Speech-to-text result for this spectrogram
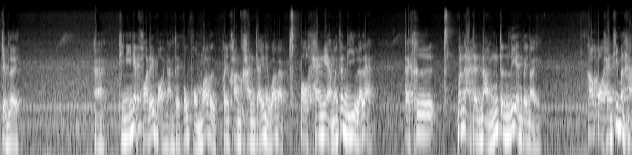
เก็บเลย อ่า ทีนี้เนี่ยพอได้เบาะหนังเสร็จปุ๊บผมว่าแบบเป็นความคันใจหนึ่งว่าแบบปอกแคนเนี่ยมันก็ดีอยู่แล้วแหละ แต่คือมันอาจจะหนังจนเลี่ยนไปหน่อย เอาปอกแคนที่มันหา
